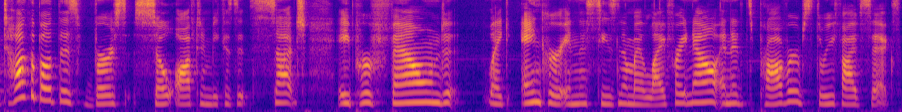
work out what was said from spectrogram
talk about this verse so often because it's such a profound like anchor in this season of my life right now and it's Proverbs 3 5 6.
